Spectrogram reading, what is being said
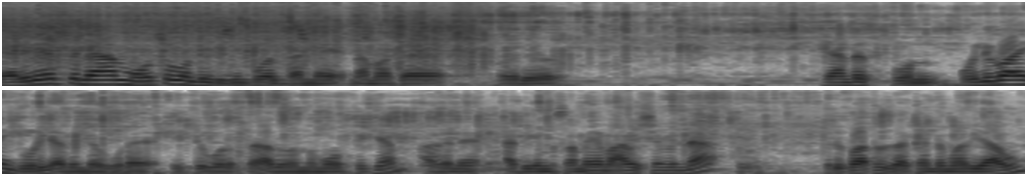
കറിവേപ്പില മൂത്തുകൊണ്ടിരിക്കുമ്പോൾ തന്നെ നമുക്ക് ഒരു രണ്ട് സ്പൂൺ ഉലുവായും കൂടി അതിന്റെ കൂടെ ഇട്ട് കൊടുത്ത് അതൊന്ന് മൂപ്പിക്കാം. അതിന് അധികം സമയം ആവശ്യമില്ല. ഒരു പത്ത് സെക്കൻഡ് മതിയാവും.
